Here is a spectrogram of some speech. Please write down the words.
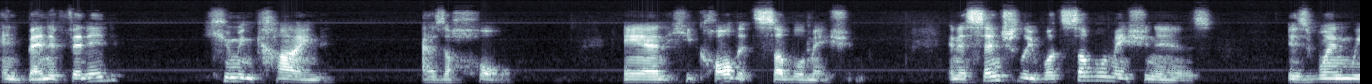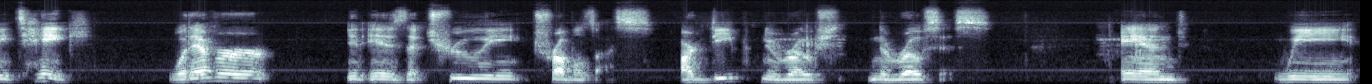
and benefited humankind as a whole. And he called it sublimation. And essentially what sublimation is is when we take whatever it is that truly troubles us our deep neuros neurosis. And we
